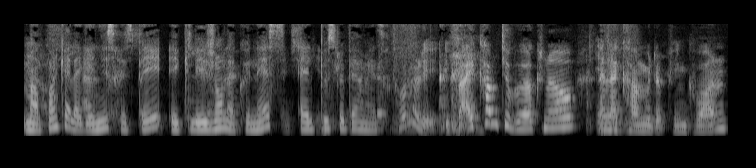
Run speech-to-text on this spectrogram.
Maintenant qu'elle a gagné ce respect et que les gens la connaissent, elle peut se le permettre. Totally. If I come to work now and I come with a pink one,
